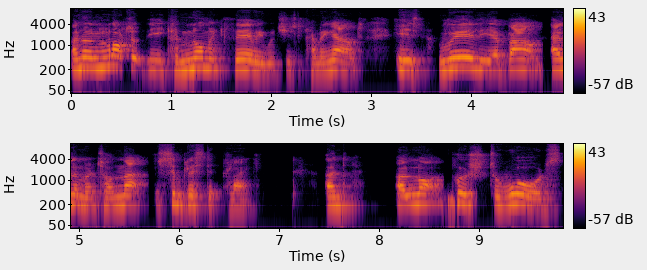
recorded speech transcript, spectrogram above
And a lot of the economic theory which is coming out is really about element on that simplistic plane. And a lot push towards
